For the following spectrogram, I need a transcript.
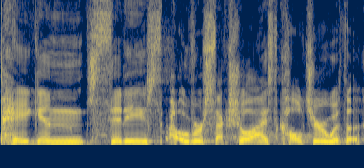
pagan city, over sexualized culture with a,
